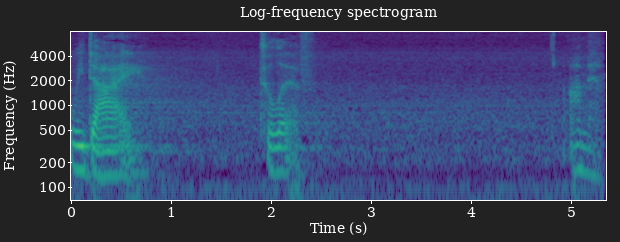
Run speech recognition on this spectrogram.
We die to live. Amen.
